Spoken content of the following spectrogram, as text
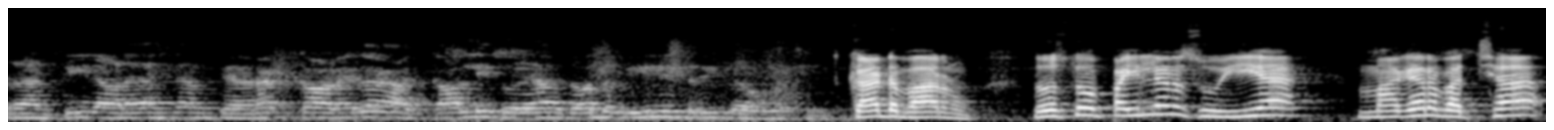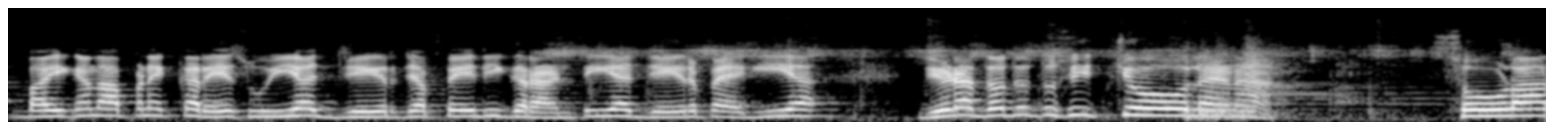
ਗਰੰਟੀ ਨਾਲ ਇਸ ਟਾਈਮ ਤਿਆਰ ਆ। ਕਾਲੇ ਦਾ ਕੱਲ ਹੀ ਤੁਰਿਆ, ਦੁੱਧ 20 ਲੀਟਰ ਹੀ ਪਊਗਾ ਸੀ ਕੱਢ ਬਾਹਰ ਨੂੰ। ਦੋਸਤੋ, ਪਹਿਲਣ ਸੂਈ ਆ, ਮਗਰ ਬੱਚਾ ਬਾਈ ਕਹਿੰਦਾ, ਆਪਣੇ ਘਰੇ ਸੂਈ ਆ, ਜੇਰ ਜੱਪੇ ਦੀ ਗਾਰੰਟੀ ਆ, ਜੇਰ ਪੈ ਗਈ ਆ। ਜਿਹੜਾ ਦੁੱਧ ਤੁਸੀਂ ਚੋ ਲੈਣਾ 16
